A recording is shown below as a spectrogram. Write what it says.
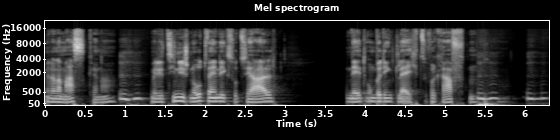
mit einer Maske. Ne? Mhm. Medizinisch notwendig, sozial nicht unbedingt leicht zu verkraften. Mhm. Mhm.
